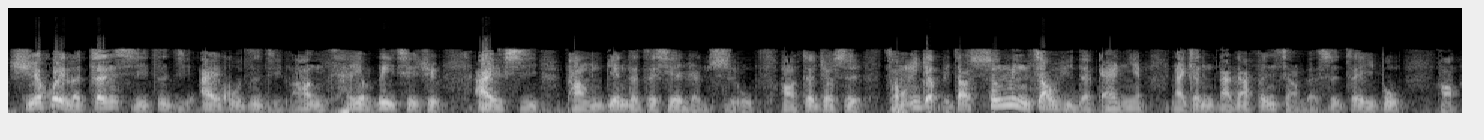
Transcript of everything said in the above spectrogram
学会了珍惜自己，爱护自己，然后你才有力气去爱惜旁边的这些人事物，好，这就是从一个比较生命教育的概念来跟大家分享的是这一部好。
